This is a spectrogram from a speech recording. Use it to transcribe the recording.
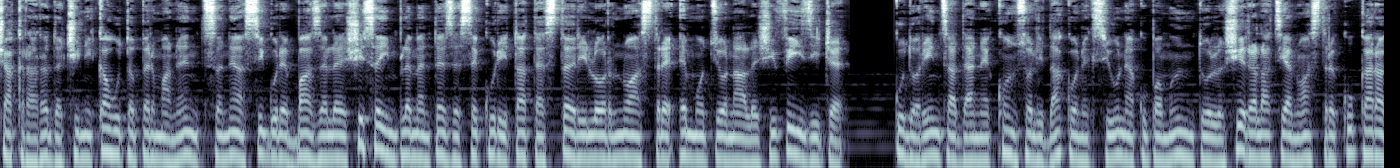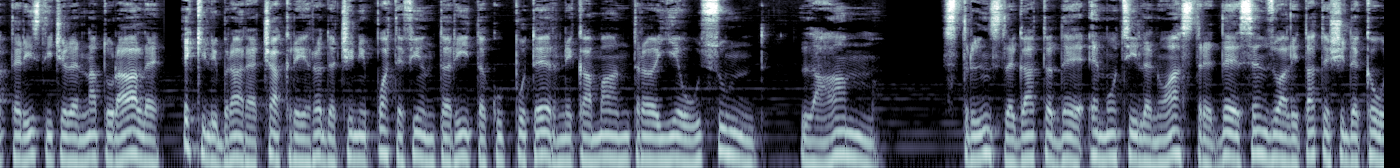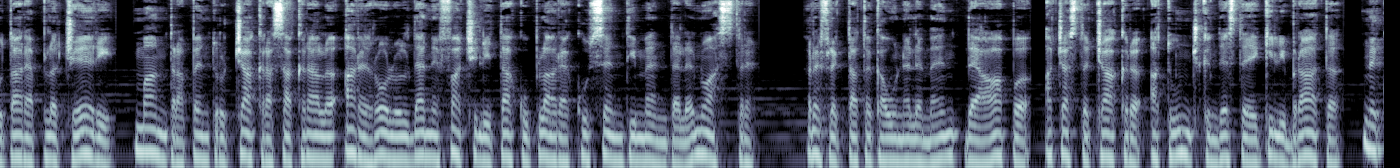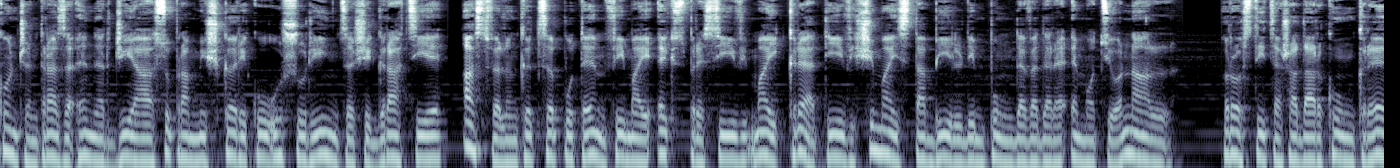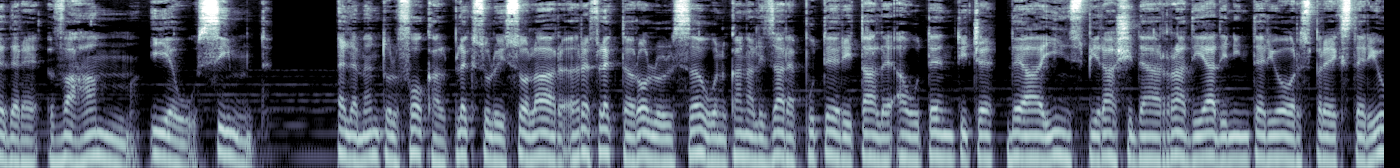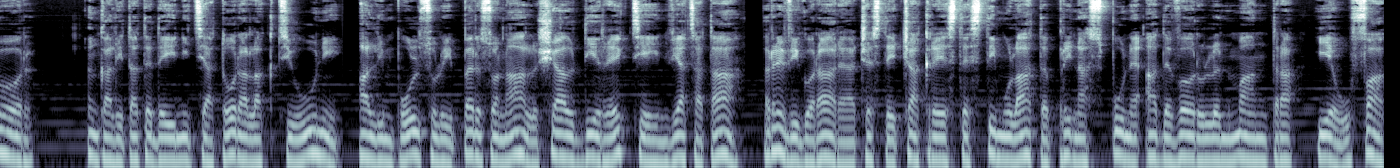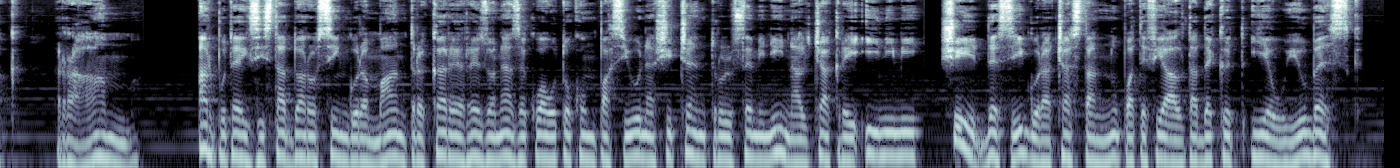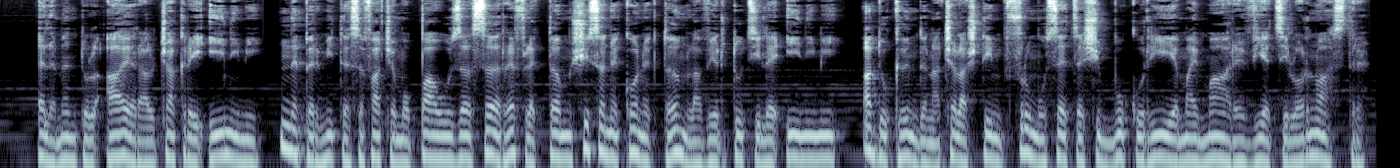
Chakra rădăcinii caută permanent să ne asigure bazele și să implementeze securitatea stărilor noastre emoționale și fizice, cu dorința de a ne consolida conexiunea cu pământul și relația noastră cu caracteristicile naturale, echilibrarea ceacrei rădăcinii poate fi întărită cu puternica mantră Eu sunt, la am, strâns legată de emoțiile noastre, de senzualitate și de căutarea plăcerii, mantra pentru chakra sacrală are rolul de a ne facilita cuplarea cu sentimentele noastre. Reflectată ca un element de apă, această ceacră, atunci când este echilibrată, ne concentrează energia asupra mișcării cu ușurință și grație, astfel încât să putem fi mai expresivi, mai creativi și mai stabili din punct de vedere emoțional. Rostiți așadar cu încredere, vă am, eu simt, Elementul foc al plexului solar reflectă rolul său în canalizarea puterii tale autentice de a inspira și de a radia din interior spre exterior. În calitate de inițiator al acțiunii, al impulsului personal și al direcției în viața ta, revigorarea acestei chakre este stimulată prin a spune adevărul în mantra Eu fac, Ram. Ar putea exista doar o singură mantră care rezonează cu autocompasiunea și centrul feminin al ceacrei inimii și, desigur, aceasta nu poate fi alta decât eu iubesc. Elementul aer al ceacrei inimii ne permite să facem o pauză, să reflectăm și să ne conectăm la virtuțile inimii, aducând în același timp frumusețe și bucurie mai mare vieților noastre.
